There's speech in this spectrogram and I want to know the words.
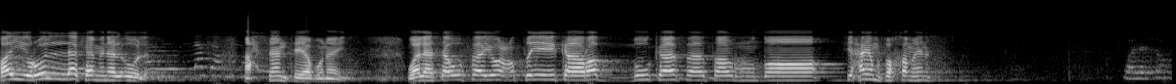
خير لك من من أحسنت يا بني. ولسوف يعطيك ربك فترضى. في حاجة مفخمة هنا؟ ولسوف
